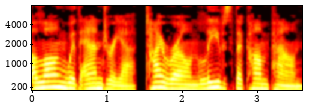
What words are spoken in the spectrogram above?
Along with Andrea, Tyrone leaves the compound,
